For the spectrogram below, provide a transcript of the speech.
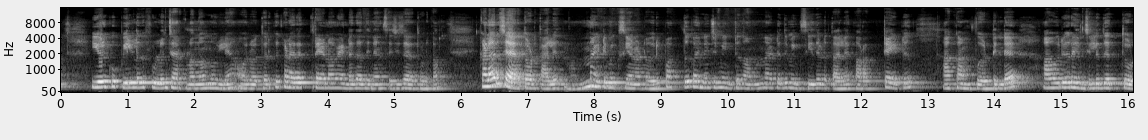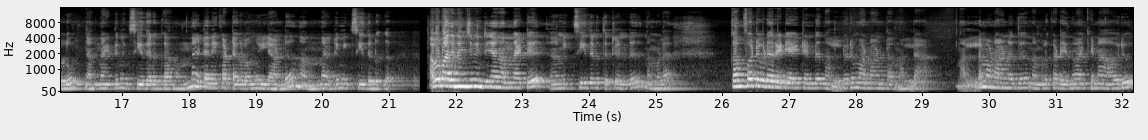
ഈ ഒരു കുപ്പിയിലുള്ളത് ഫുള്ളും ചേർക്കണമെന്നൊന്നുമില്ല. ഓരോരുത്തർക്ക് കളർ എത്രയാണോ വേണ്ടത് അതിനനുസരിച്ച് ചേർത്ത് കൊടുക്കാം. കളർ ചേർത്ത് കൊടുത്താൽ നന്നായിട്ട് മിക്സ് ചെയ്യണം കേട്ടോ. ഒരു പത്ത് പതിനഞ്ച് മിനിറ്റ് നന്നായിട്ട് ഇത് മിക്സ് ചെയ്തെടുത്താൽ കറക്റ്റായിട്ട് ആ കംഫേർട്ടിന്റെ ആ ഒരു റേഞ്ചിൽ ഇത് എത്തുള്ളൂ. നന്നായിട്ട് മിക്സ് ചെയ്തെടുക്കുക. നന്നായിട്ട് തന്നെ കട്ടകളൊന്നും ഇല്ലാണ്ട് നന്നായിട്ട് മിക്സ് ചെയ്തെടുക്കുക. അപ്പോൾ പതിനഞ്ച് മിനിറ്റ് ഞാൻ നന്നായിട്ട് മിക്സ് ചെയ്തെടുത്തിട്ടുണ്ട്. നമ്മളെ കംഫർട്ട് ഇവിടെ റെഡി ആയിട്ടുണ്ട്. നല്ലൊരു മണമാണ് കേട്ടോ നല്ല നല്ല മണമാണിത് നമ്മൾ കടയിൽ നിന്ന് വാങ്ങിക്കണ ആ ഒരു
